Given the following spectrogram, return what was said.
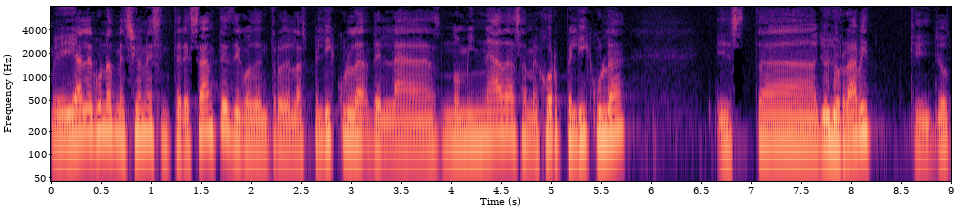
Y hay algunas menciones interesantes, digo, dentro de las películas, de las nominadas a mejor película, está Jojo Rabbit, que yo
